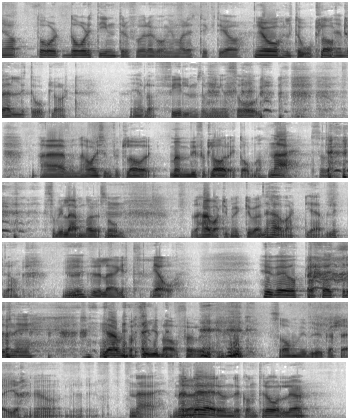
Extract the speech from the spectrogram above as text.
Ja, då, dåligt intro förra gången var det tyckte jag. Jo, lite oklart. Det är väldigt oklart. En jävla film som ingen såg. Nej, men det har ju sin förklaring. Men vi förklarar inte om den. Nej, så Så vi lämnar det så. Mm. Det här vart ju mycket det bättre. här vart jävligt bra. Hur, hur är läget? Ja. Huvudet upp och fötterna ner. Jävla fin avföring. Som vi brukar säga. Ja. Nej, men det är under kontroll. Ja.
